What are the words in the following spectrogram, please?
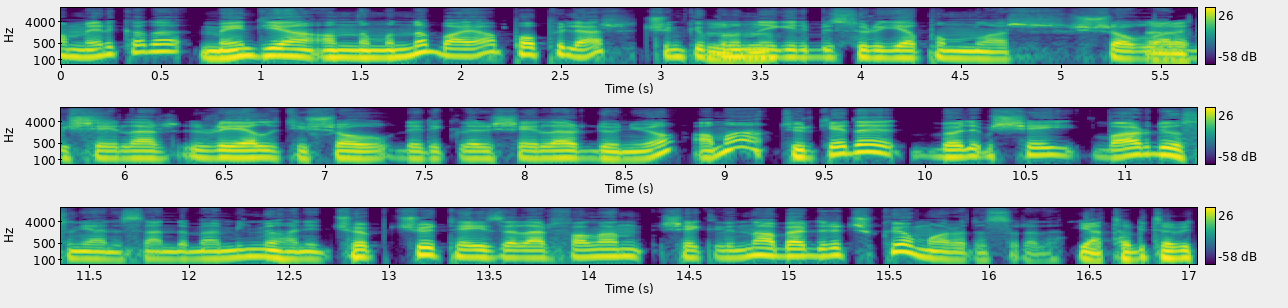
Amerika'da medya anlamında bayağı popüler. Çünkü bununla Hı-hı. ilgili bir sürü yapımlar, şovlar, evet. bir şeyler, reality show dedikleri şeyler dönüyor. Ama Türkiye'de böyle bir şey var diyorsun yani sen de ben bilmiyorum hani çöpçü teyzeler falan şeklinde haberleri çıkıyor mu arada sırada? Ya tabii tabii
